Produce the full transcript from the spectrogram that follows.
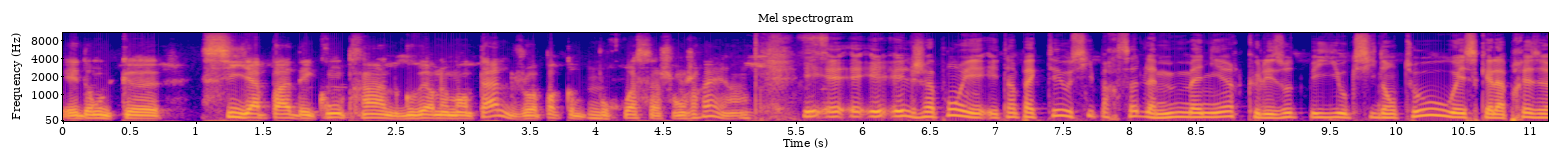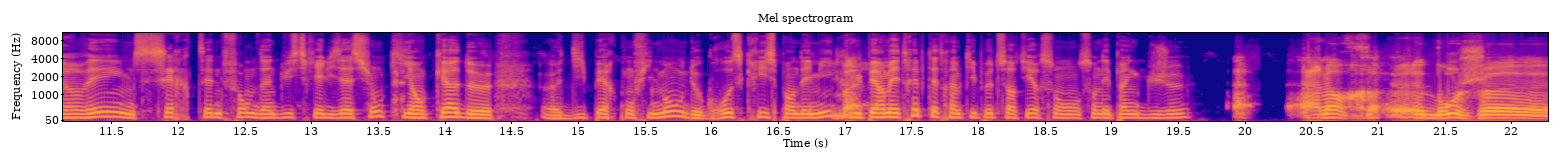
et donc, euh, s'il n'y a pas des contraintes gouvernementales, je vois pas comme- Mm. pourquoi ça changerait. hein. Et, et- et- et le Japon est, est impacté aussi par ça de la même manière que les autres pays occidentaux ou est-ce qu'elle a préservé une certaine forme d'industrialisation qui, en cas euh, d'hyper-confinement ou de grosse crise pandémique, Bah. lui permettrait peut-être un petit peu de sortir son, son épingle du jeu? Alors, euh, bon, je,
